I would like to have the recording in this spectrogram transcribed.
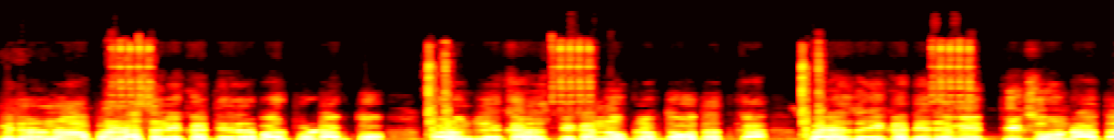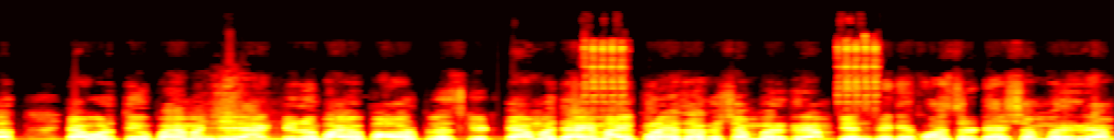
मित्रांनो आपण रासायनिक खते तर भरपूर टाकतो परंतु ते खरंच पिकांना उपलब्ध होतात का? बऱ्याचदा ही खते जमिनीत फिक्स होऊन राहतात. यावरती उपाय म्हणजे actino bio power plus kit त्यामध्ये आहे मायक्रोरायझा शंभर ग्रॅम एनपीके कॉन्सन्ट्रेट शंभर ग्रॅम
